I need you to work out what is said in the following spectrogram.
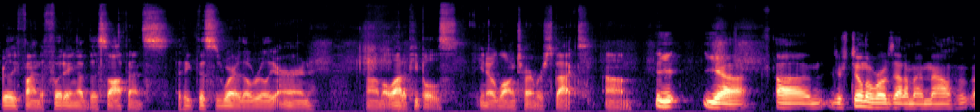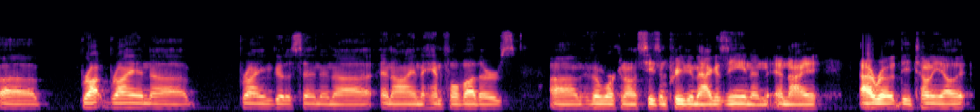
really find the footing of this offense, I think this is where they'll really earn um, a lot of people's you know long term respect. Um, yeah, um, you're stealing the words out of my mouth. Uh, Brian uh, Brian Goodison and uh, and I and a handful of others um, have been working on a season preview magazine, and, and I I wrote the Tony Elliott,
